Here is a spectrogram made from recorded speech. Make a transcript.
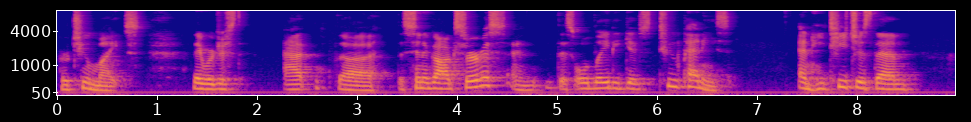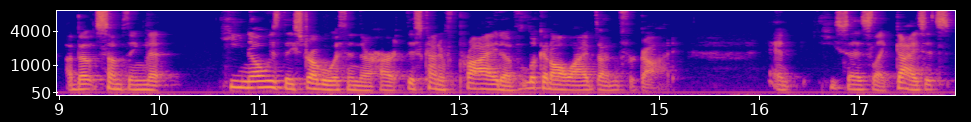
her two mites. They were just at the, the synagogue service, and this old lady gives two pennies, and he teaches them about something that he knows they struggle with in their heart this kind of pride of look at all I've done for God. And he says like guys it's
